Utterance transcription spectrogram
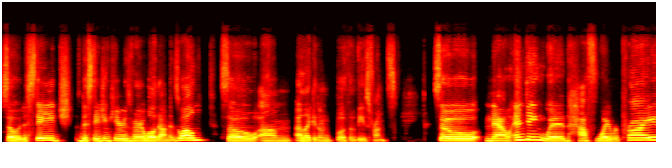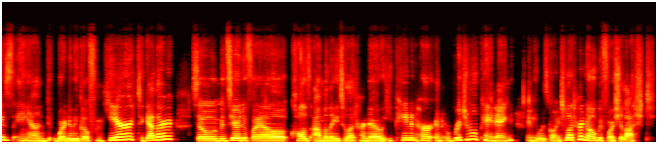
so the stage the staging here is very well done as well so um, i like it on both of these fronts so now ending with halfway reprise and where do we go from here together? So monsieur Dufayel calls amelie to let her know he painted her an original painting and he was going to let her know before she lashed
